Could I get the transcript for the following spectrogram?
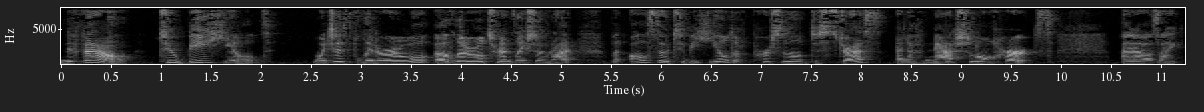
Nifal, to be healed, which is literal a literal translation of that, but also to be healed of personal distress and of national hurts. And I was like,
